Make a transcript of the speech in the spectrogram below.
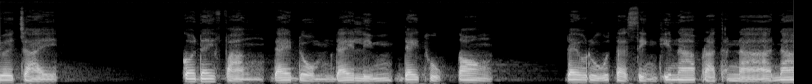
ด้วยใจ ก็ได้ฟัง ได้ดม ได้ลิ้ม ได้ถูกต้อง ได้รู้แต่สิ่งที่น่าปรารถนา น่า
